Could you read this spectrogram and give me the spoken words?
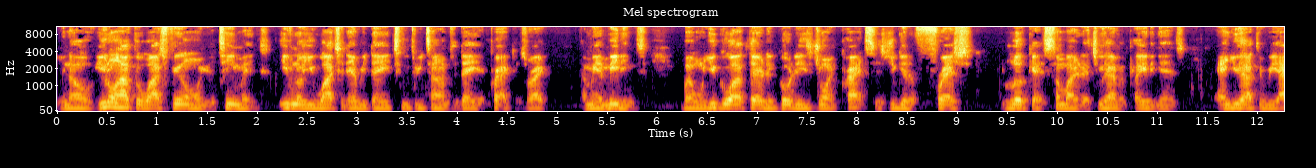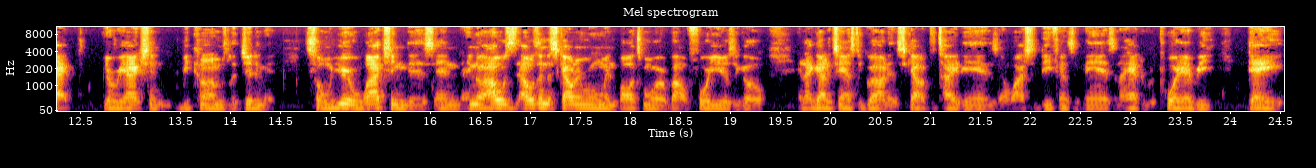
You know, you don't have to watch film on your teammates, even though you watch it every day, two, three times a day at practice, right? I mean, meetings. But when you go out there to go to these joint practices, you get a fresh look at somebody that you haven't played against, and you have to react. Your reaction becomes legitimate. So when you're watching this, and you know, I was I was in the scouting room in Baltimore about four years ago, and I got a chance to go out and scout the tight ends and watch the defensive ends, and I had to report every day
